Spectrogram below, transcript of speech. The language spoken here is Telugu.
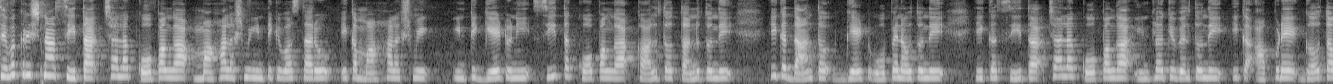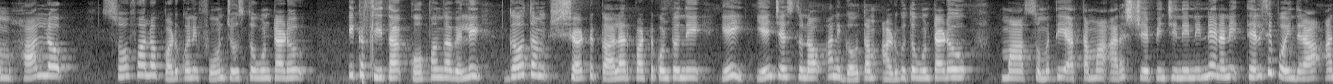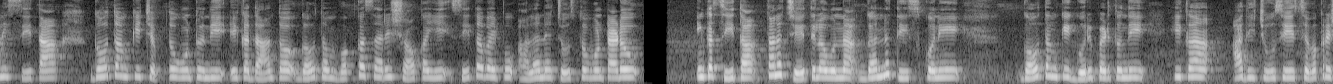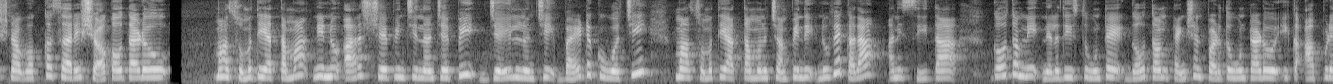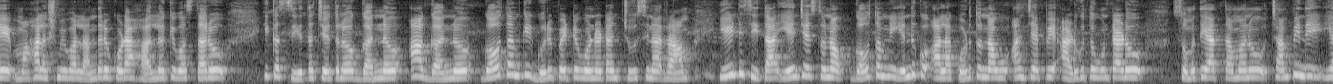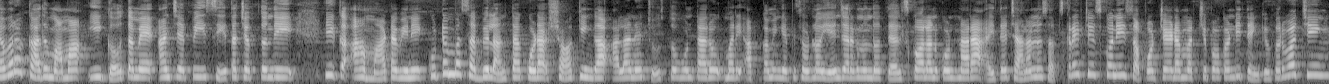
శివకృష్ణ సీత చాలా కోపంగా మహాలక్ష్మి ఇంటికి వస్తారు. ఇక మహాలక్ష్మి ఇంటి గేటుని సీత కోపంగా కాలుతో తన్నుతుంది. ఇక దాంతో గేట్ ఓపెన్ అవుతుంది. ఇక సీత చాలా కోపంగా ఇంట్లోకి వెళ్తుంది. ఇక అప్పుడే గౌతమ్ హాల్లో సోఫాలో పడుకొని ఫోన్ చూస్తూ ఉంటాడు. ఇక సీత కోపంగా వెళ్ళి గౌతమ్ షర్ట్ కాలర్ పట్టుకుంటుంది. ఏయ్ ఏం చేస్తున్నావు? అని గౌతమ్ అడుగుతూ ఉంటాడు. మా సుమతి అత్తమ్మ అరెస్ట్ చేపించింది నిన్నేనని తెలిసిపోయిందిరా అని సీత గౌతమ్కి చెప్తూ ఉంటుంది. ఇక దాంతో గౌతమ్ ఒక్కసారి షాక్ అయ్యి సీత వైపు అలానే చూస్తూ ఉంటాడు. ఇంకా సీత తన చేతిలో ఉన్న గన్ను తీసుకొని గౌతమ్కి గురి పెడుతుంది. ఇక అది చూసి శివకృష్ణ ఒక్కసారి షాక్ అవుతాడు. మా సుమతి అత్తమ్మ నిన్ను అరెస్ట్ చేపించిందని చెప్పి జైలు నుంచి బయటకు వచ్చి మా సుమతి అత్తమ్మను చంపింది నువ్వే కదా అని సీత గౌతమ్ని నిలదీస్తూ ఉంటే గౌతమ్ టెన్షన్ పడుతూ ఉంటాడు. ఇక అప్పుడే మహాలక్ష్మి వాళ్ళందరూ కూడా హాల్లోకి వస్తారు. ఇక సీత చేతిలో గన్ను ఆ గన్ను గౌతమ్కి గురిపెట్టి ఉండటం చూసిన రామ్ ఏంటి సీత ఏం చేస్తున్నావు? గౌతమ్ని ఎందుకు అలా కొడుతున్నావు? అని చెప్పి అడుగుతూ ఉంటాడు. సుమతి అత్తమ్మను చంపింది ఎవరో కాదు మామ ఈ గౌతమే అని చెప్పి సీత చెప్తుంది. ఇక ఆ మాట విని కుటుంబ సభ్యులంతా కూడా షాకింగ్గా అలానే చూస్తూ ఉంటారు. మరి అప్కమింగ్ ఎపిసోడ్లో ఏం జరగనుందో తెలుసుకోవాలనుకుంటున్నారా? అయితే ఛానల్ను సబ్స్క్రైబ్ చేసుకొని సపోర్ట్ చేయడం మర్చిపోకండి. Thank you for watching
